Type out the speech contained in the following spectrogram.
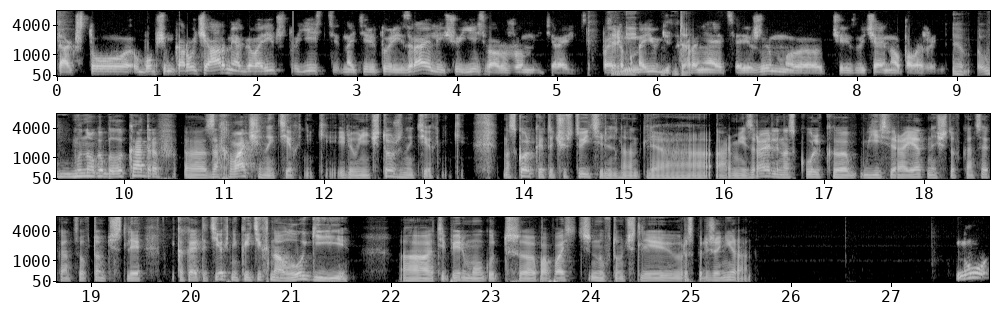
Так что, в общем, короче, армия говорит, что есть на территории Израиля еще есть вооруженные террористы. Поэтому Сергей, на юге да. сохраняется режим э, чрезвычайного положения. Э, много было кадров э, захваченной техники или уничтоженной техники. Насколько это чувствительно для армии Израиля? Насколько есть вероятность, что в конце концов, в том числе какая-то техника и технологии теперь могут попасть, ну, в том числе и в распоряжение Ирана? Ну,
